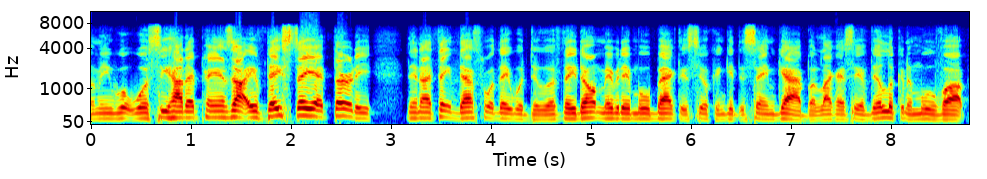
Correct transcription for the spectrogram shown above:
I mean, we'll, we'll see how that pans out. If they stay at 30, then I think that's what they would do. If they don't, maybe they move back. They still can get the same guy. But like I say, if they're looking to move up,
